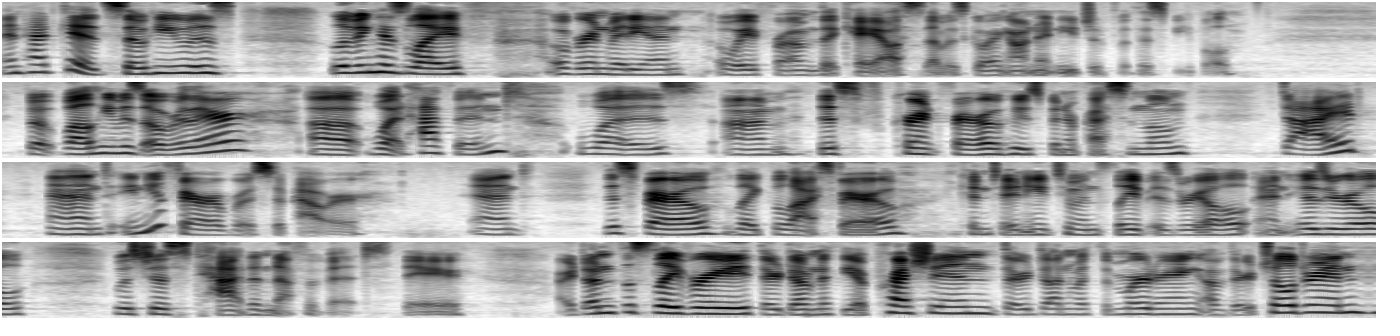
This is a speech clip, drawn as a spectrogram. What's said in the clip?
and had kids. So he was living his life over in Midian, away from the chaos that was going on in Egypt with his people. But while he was over there, uh, what happened was um, this current pharaoh who's been oppressing them died, and a new pharaoh rose to power. And this pharaoh, like the last pharaoh, continued to enslave Israel, and Israel was just had enough of it. They are done with the slavery, they're done with the oppression, they're done with the murdering of their children,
